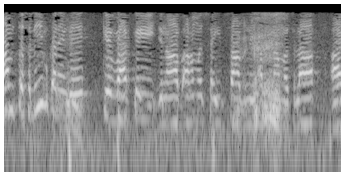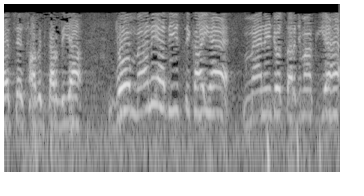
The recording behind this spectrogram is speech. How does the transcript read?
ہم تسلیم کریں گے کہ واقعی جناب احمد سعید صاحب نے اپنا مسئلہ آیت سے ثابت کر دیا۔ جو میں نے حدیث دکھائی ہے، میں نے جو ترجمہ کیا ہے،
